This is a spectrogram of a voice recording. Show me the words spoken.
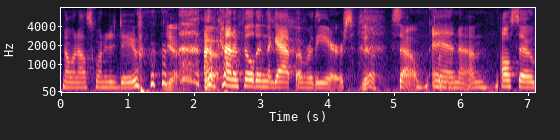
no one else wanted to do. Yeah. I've kind of filled in the gap over the years. yeah. So, and um, also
